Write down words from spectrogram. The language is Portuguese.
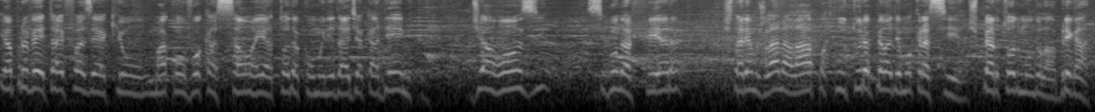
e aproveitar e fazer aqui uma convocação aí a toda a comunidade acadêmica. Dia 11, segunda-feira, estaremos lá na Lapa, Cultura pela Democracia. Espero todo mundo lá. Obrigado.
